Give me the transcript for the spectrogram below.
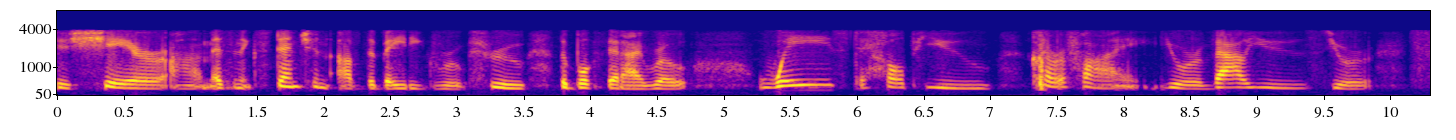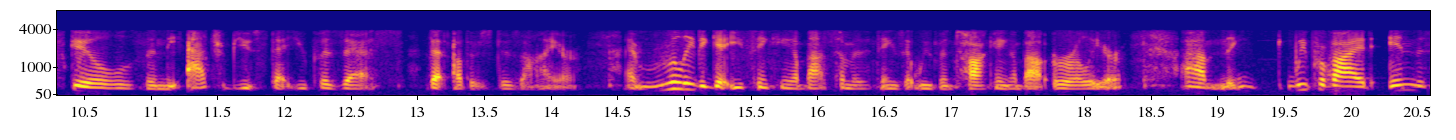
to share, um, as an extension of the Batie Group through the book that I wrote, ways to help you clarify your values, your skills, and the attributes that you possess that others desire, and really to get you thinking about some of the things that we've been talking about earlier. Um, we provide in this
